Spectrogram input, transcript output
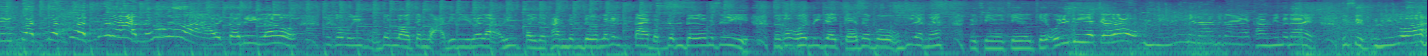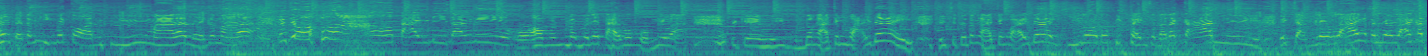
นี่เพื่อนเพื่อนเพื่อนเพื่อนโอ้ไอ้ตัวนี้อีกแล้วนี่เขาวิ่งผมต้องรอจังหวะดีๆแล้วล่ะไปแต่ทางเดิมๆแล้วก็จะตายแบบเดิมๆมาสินะครับโอ้ยนี่ยายแก่เทอร์โบของเพื่อนนะโอเคโอเคโอเคโอ้ยดีเจอแล้วไม่ได้ไม่ได้ครับทางนี้ไม่ได้รู้สึกว้าแต่ต้องยิงไว้ก่อนมาแล้วไหนก็มาแล้วเฮ้ยโอ้โหตายไม่ดีตายไม่ดีโอ้โหเอามันมันไม่ได้ตายเพราะผมนี่ว่าโอเคเฮ้ยผมต้องหาจังหวะให้ได้เฮ้ยจะต้องหาจังหวะให้ได้ฮีโร่ต้องพลิกแพลงสถานการณ์นี่ไอ้จากเลวร้ายเป็นเลวร้ายขั้น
